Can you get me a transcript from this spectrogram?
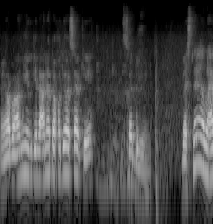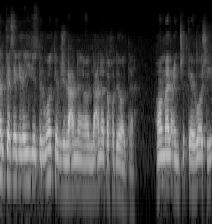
يعني رب العالمين يقول لعنة خدها سركة سدرين بس أو هر كسي كده يجي دروات يبجي لعنة لعنة خدها قلتها هو ملعين شد كيواشي؟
